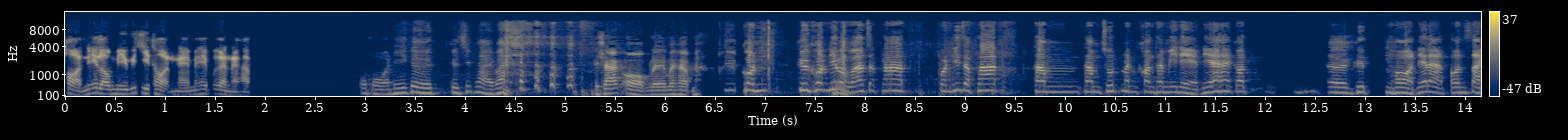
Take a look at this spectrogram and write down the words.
ถอดนี่เรามีวิธีถอดไงไม่ให้เปื้อนนะครับ โอ้โหอันนี้คือคือชิบหายมากไปชักออกเลยไหมครับ คือคนคือคนที่แบบว่าจะพลาดคนที่จะพลาดทำทำชุดมัน contaminate เนี่ยก็เออคือถอดเนี่ยแหละ ตอนใส่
